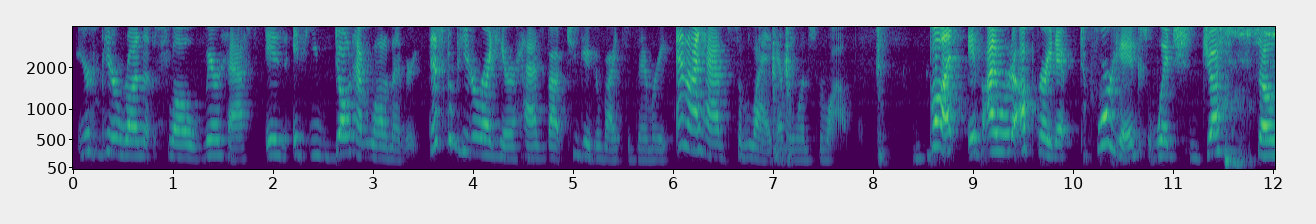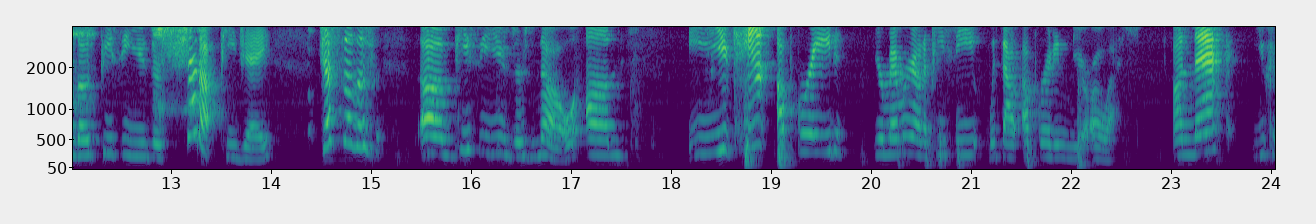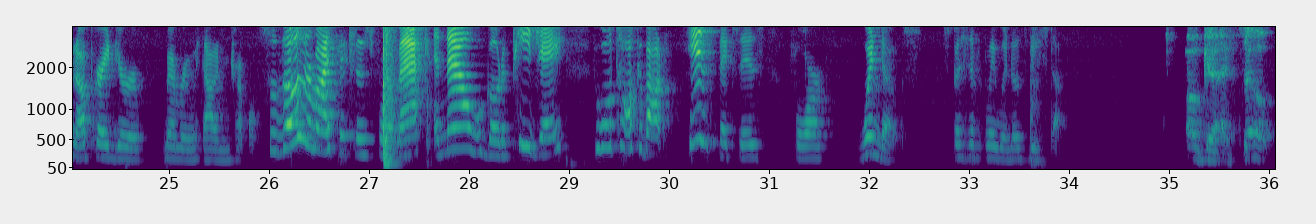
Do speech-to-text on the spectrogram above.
your computer run slow very fast is if you don't have a lot of memory. This computer right here has about 2 gigabytes of memory, and I have some lag every once in a while. But if I were to upgrade it to 4 gigs, which just so those PC users, shut up PJ, just so those um, PC users know, um, you can't upgrade your memory on a PC without upgrading your OS. On Mac, you can upgrade your memory without any trouble. So those are my fixes for Mac, and now we'll go to PJ, who will talk about his fixes for Windows, specifically Windows Vista. Okay, so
